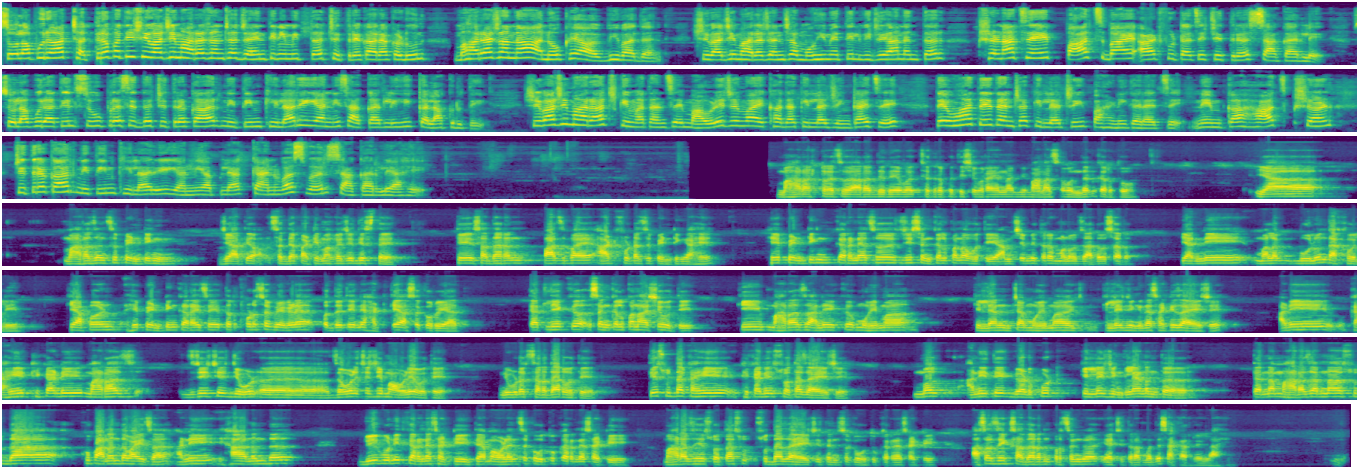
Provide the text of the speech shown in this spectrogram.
सोलापुरात छत्रपती शिवाजी महाराजांच्या जयंतीनिमित्त चित्रकाराकडून महाराजांना अनोखे अभिवादन. शिवाजी महाराजांच्या मोहिमेतील विजयानंतर क्षणाचे पाच बाय आठ फुटाचे चित्र साकारले. सोलापुरातील सुप्रसिद्ध चित्रकार नितीन खिलारे यांनी साकारली ही कलाकृती. शिवाजी महाराज किंवा त्यांचे मावळे जेव्हा एखादा किल्ला जिंकायचे तेव्हा ते त्यांच्या किल्ल्याची पाहणी करायचे. नेमका हाच क्षण चित्रकार नितीन खिलारे यांनी आपल्या कॅनव्हासवर साकारले आहे. महाराष्ट्राचं आराध्य दैवत छत्रपती शिवरायांना मी मानाचं वंदन करतो. या महाराजांचं पेंटिंग जे आता सध्या पाठीमागं जे दिसतंय ते साधारण पाच बाय आठ फुटाचं पेंटिंग आहे. हे पेंटिंग करण्याचं जी संकल्पना होती आमचे मित्र मनोज जाधव सर यांनी मला बोलून दाखवली की आपण हे पेंटिंग करायचं आहे तर थोडंसं वेगळ्या पद्धतीने हटके असं करूयात. त्यातली एक संकल्पना अशी होती की महाराज अनेक मोहिमा किल्ल्यांच्या मोहिमा किल्ले जिंकण्यासाठी जायचे आणि काही ठिकाणी महाराज जे जे जेवढ जवळचे जे मावळे होते निवडक सरदार होते ते सुद्धा काही ठिकाणी स्वतः जायचे. मग आणि ते गडकोट किल्ले जिंकल्यानंतर त्यांना महाराजांना सुद्धा खूप आनंद व्हायचा. आणि हा आनंद द्विगुणित करण्यासाठी त्या मावळ्यांचं कौतुक करण्यासाठी महाराज हे स्वतः सु- सुद्धा जायचे त्यांचं कौतुक करण्यासाठी असाच एक साधारण प्रसंग या चित्रामध्ये साकारलेला आहे.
